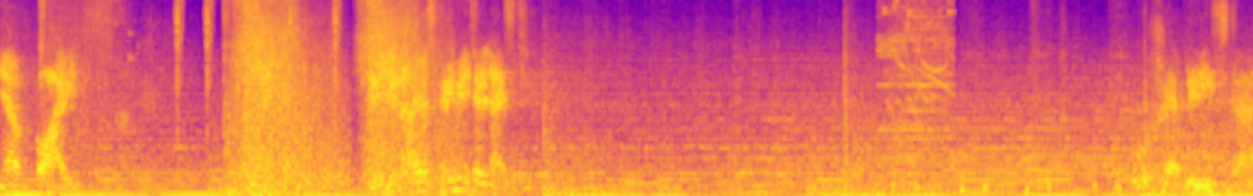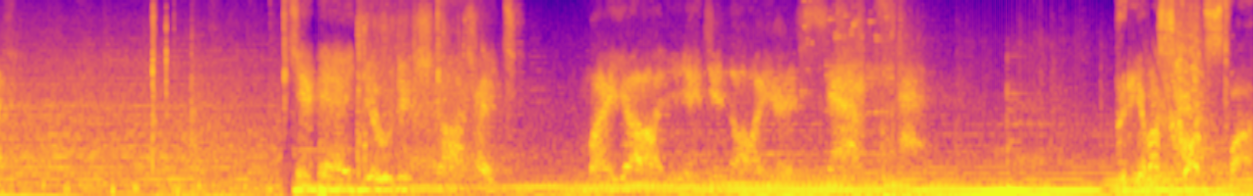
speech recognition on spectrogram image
Меня в бой! Начинаю стремительность! Уже близко. Тебе не уничтожить мое ледяное сердце. Превосходство.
